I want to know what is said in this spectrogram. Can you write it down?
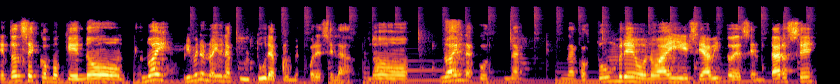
Entonces, como que no, no hay, primero no hay una cultura por ese lado, no, no hay una, una una costumbre o no hay ese hábito de sentarse,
